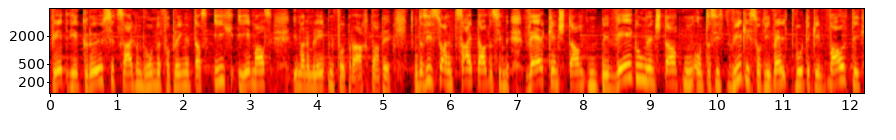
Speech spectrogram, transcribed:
werdet ihr größte Zeichen und Wunder vollbringen, das ich jemals in meinem Leben vollbracht habe. Und das ist so ein Zeitalter, sind Werke entstanden, Bewegungen entstanden und das ist wirklich so, die Welt wurde gewaltig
